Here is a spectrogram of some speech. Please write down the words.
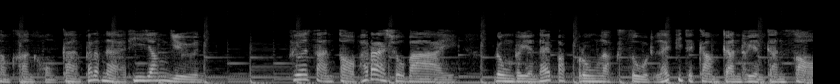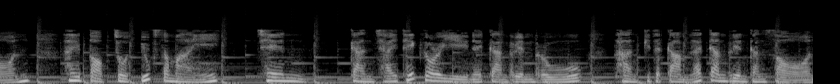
สำคัญของการพัฒนาที่ยั่งยืน เพื่อสานต่อพระราโชบาย โรงเรียนได้ปรับปรุงหลักสูตรและกิจกรรมการเรียนการสอน ให้ตอบโจทย์ยุคสมัย เช่น การใช้เทคโนโลยีในการเรียนรู้ ผ่านกิจกรรมและการเรียนการสอน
